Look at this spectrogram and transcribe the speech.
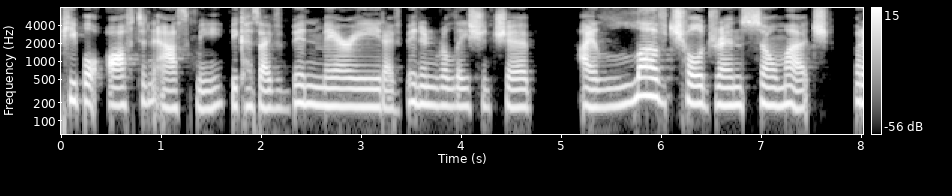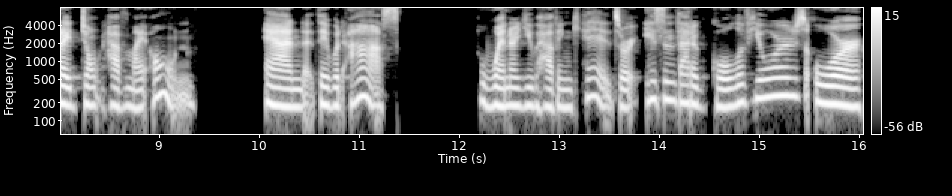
people often ask me because I've been married, I've been in relationship, I love children so much, but I don't have my own. And they would ask, when are you having kids? Or isn't that a goal of yours? Or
